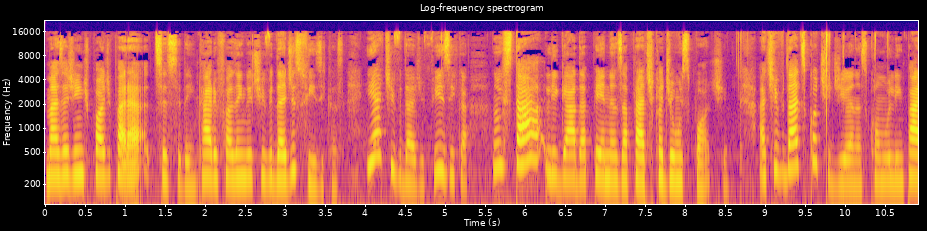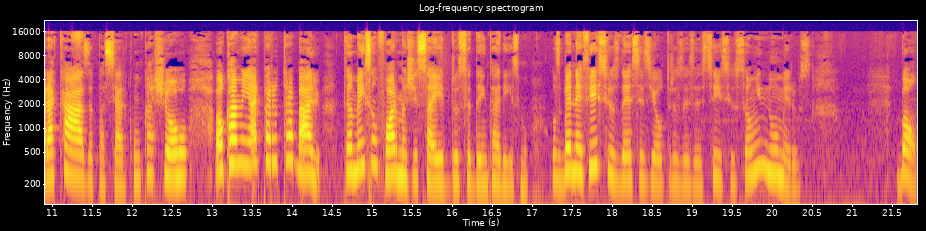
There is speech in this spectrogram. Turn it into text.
mas a gente pode parar de ser sedentário fazendo atividades físicas. E a atividade física não está ligada apenas à prática de um esporte. Atividades cotidianas, como limpar a casa, passear com o cachorro ou caminhar para o trabalho, também são formas de sair do sedentarismo. Os benefícios desses e outros exercícios são inúmeros. Bom,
